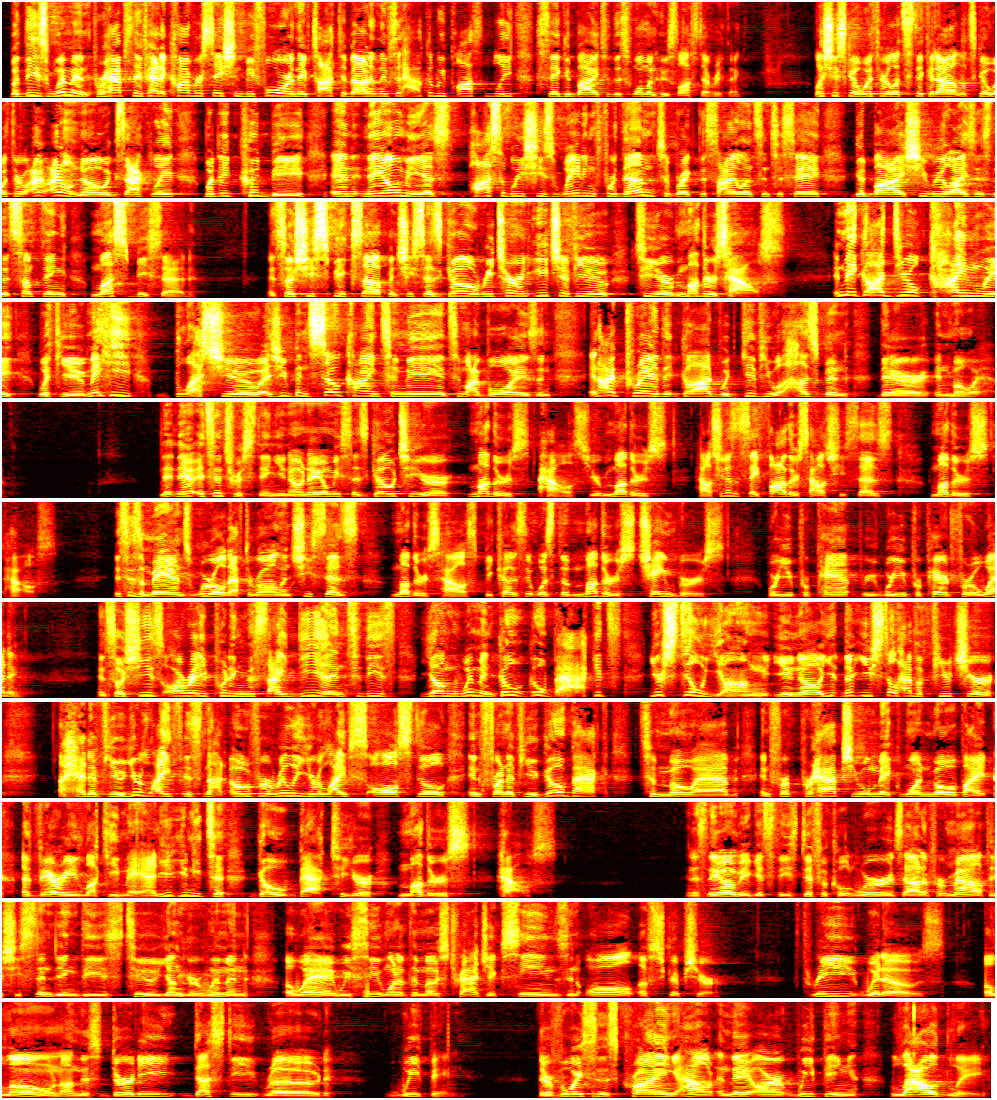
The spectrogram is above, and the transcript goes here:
But these women, perhaps they've had a conversation before and they've talked about it and they've said, How could we possibly say goodbye to this woman who's lost everything? Let's just go with her. Let's stick it out. Let's go with her. I, I, don't know exactly, but it could be. And Naomi, as possibly she's waiting for them to break the silence and to say goodbye, she realizes that something must be said. And so she speaks up and she says, Go, return each of you to your mother's house. And may God deal kindly with you. May He bless you as you've been so kind to me and to my boys. And, and I pray that God would give you a husband there in Moab. It's interesting, you know, Naomi says, Go to your mother's house, your mother's house. She doesn't say father's house, she says mother's house. This is a man's world, after all, and she says mother's house because it was the mother's chambers where you, prepared for a wedding. And so she's already putting this idea into these young women. Go, go back. It's, you're still young, you know. You, you still have a future ahead of you. Your life is not over. Really, your life's all still in front of you. Go back to Moab, and for, perhaps you will make one Moabite a very lucky man. You, you need to go back to your mother's house. And as Naomi gets these difficult words out of her mouth as she's sending these two younger women away, we see one of the most tragic scenes in all of Scripture. Three widows alone on this dirty, dusty road, weeping. Their voices crying out, and they are weeping loudly.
